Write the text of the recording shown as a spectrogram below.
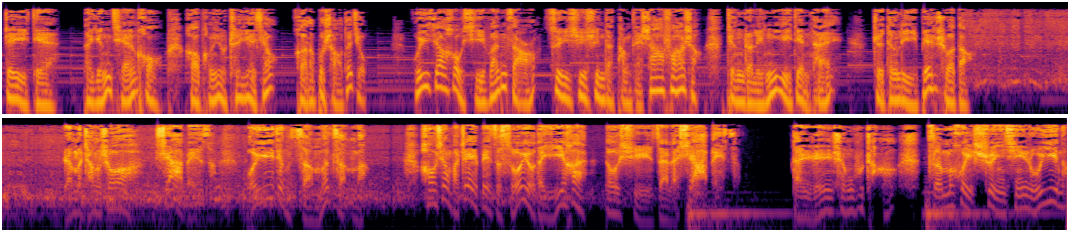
这一天，他赢钱后和朋友吃夜宵，喝了不少的酒。回家后洗完澡，醉醺醺的躺在沙发上，听着灵异电台。只听里边说道：“人们常说，下辈子我一定怎么怎么。”好像把这辈子所有的遗憾都许在了下辈子，但人生无常，怎么会顺心如意呢？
